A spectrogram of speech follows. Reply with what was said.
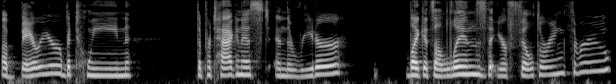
a barrier between the protagonist and the reader. Like it's a lens that you're filtering through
